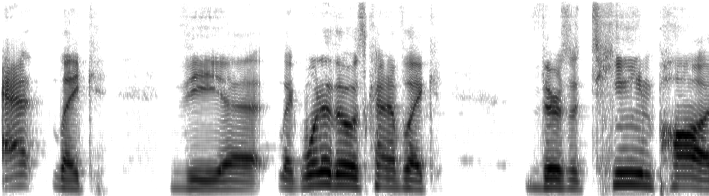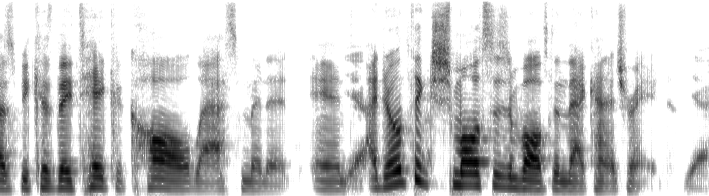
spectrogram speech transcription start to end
at like the uh like one of those kind of like there's a team pause because they take a call last minute. And Yeah. I don't think Schmaltz is involved in that kind of trade. Yeah,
